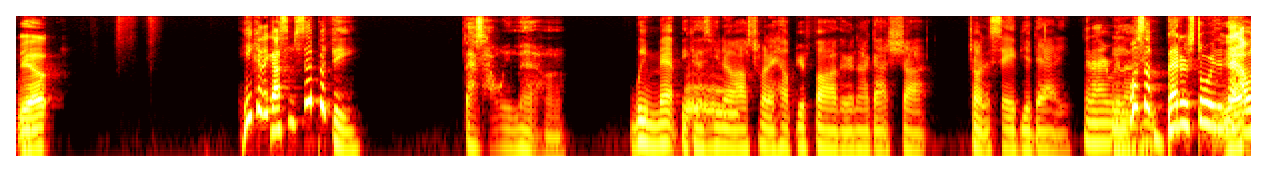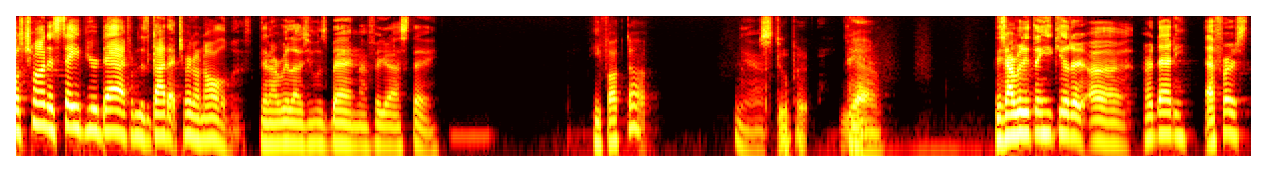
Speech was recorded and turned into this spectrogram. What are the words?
yep, He could have got some sympathy. that's how we met, huh? We met because you know I was trying to help your father and I got shot trying to save your daddy. Then I realized What's a better story than that? I was trying to save your dad from this guy that turned on all of us. Then I realized you was bad, and I figured I'd stay. He fucked up. Yeah. Stupid. Yeah. Did y'all really think he killed her uh, her daddy at first?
